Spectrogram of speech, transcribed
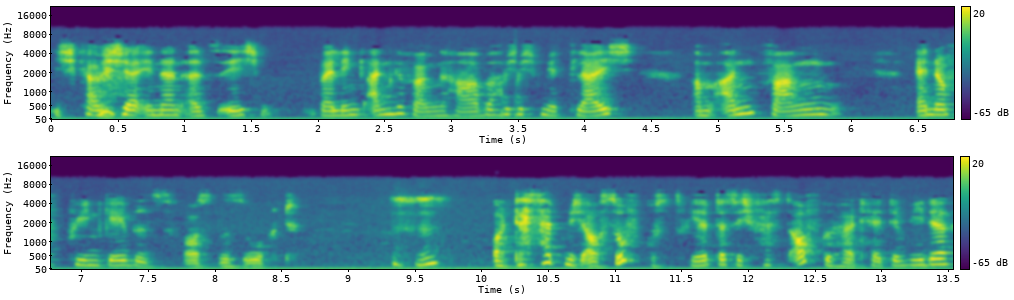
Ich kann mich erinnern, als ich bei Link angefangen habe, habe ich mir gleich am Anfang Anne of Green Gables rausgesucht. Mhm. Und das hat mich auch so frustriert, dass ich fast aufgehört hätte wieder,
